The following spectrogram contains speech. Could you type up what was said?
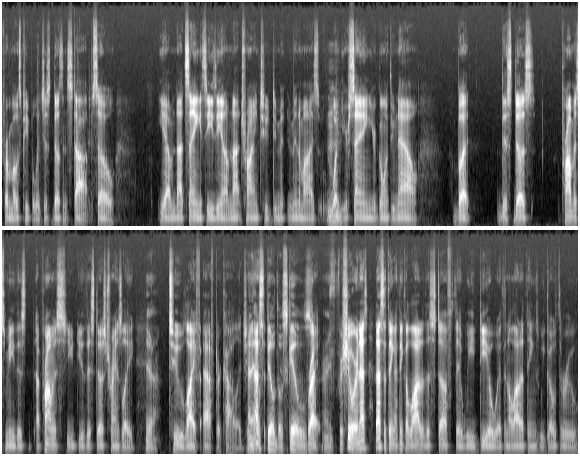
for most people it just doesn't stop so yeah i'm not saying it's easy and i'm not trying to dim- minimize what Mhm. you're saying you're going through now but this does promise me this i promise you, you this does translate Yeah. to life after college And, it that's helps build those skills. right, Right. for sure and that's that's the thing i think a lot of the stuff that we deal with and a lot of things we go through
